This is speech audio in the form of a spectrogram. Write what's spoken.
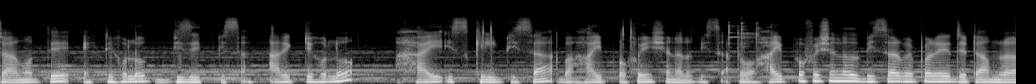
যার মধ্যে একটি হলো ভিজিট ভিসা, আরেকটি হলো হাই স্কিল ভিসা বা হাই প্রফেশনাল ভিসা তো হাই প্রফেশনাল ভিসার ব্যাপারে যেটা আমরা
